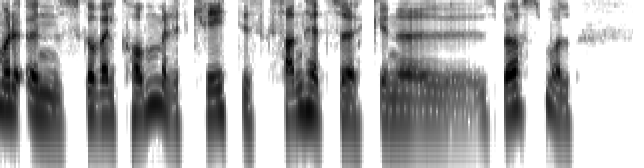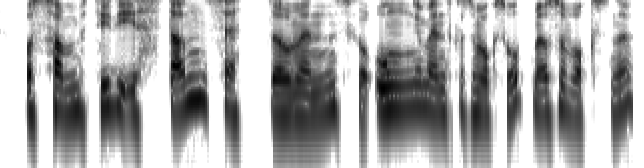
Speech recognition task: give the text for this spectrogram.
må du ønske å velkomme et kritisk sannhetssøkende spørsmål, og samtidig istandsette mennesker, unge mennesker som vokser opp, men også voksne,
